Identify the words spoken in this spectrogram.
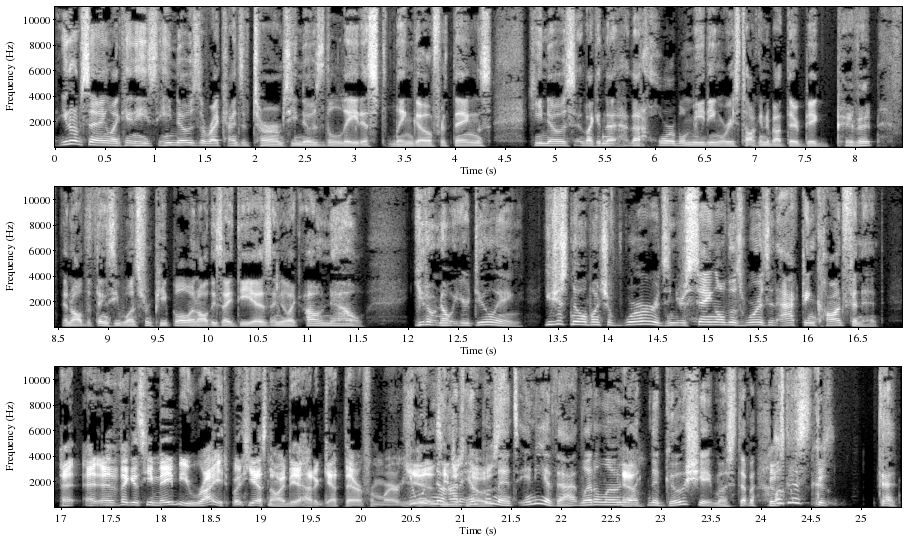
You know what I'm saying? Like, and he's he knows the right kinds of terms. He knows the latest lingo for things. He knows, like in that that horrible meeting where he's talking about their big pivot and all the things he wants from people and all these ideas, and you're like, oh no, you don't know what you're doing. You just know a bunch of words and you're saying all those words and acting confident And, and the thing is, he may be right, but he has no idea how to get there from where he, he is. wouldn't know he how to knows- implement any of that, let alone Yeah. like negotiate most of that. But I was going to go ahead.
